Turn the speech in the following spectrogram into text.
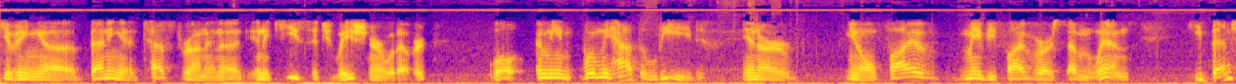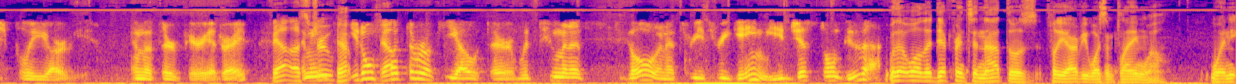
giving uh, Benning a test run in a in a key situation or whatever. Well, I mean, when we had the lead in our, you know, five maybe five of our seven wins, he benched Puljujarvi in the third period, right? Yeah, that's I mean, true. You don't yep. put the rookie out there with two minutes to go in a three-three game. You just don't do that. Well, well, the difference in that, those Puljujarvi wasn't playing well when he,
